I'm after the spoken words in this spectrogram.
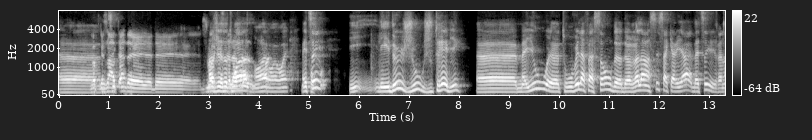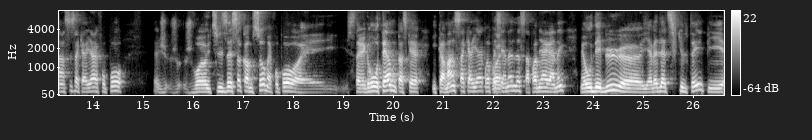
Représentant de, de, du match des étoiles. Ouais, ouais, ouais. Mais tu sais, les deux jouent, jouent très bien. Euh, Mayou, euh, trouver la façon de, relancer sa carrière? Ben, tu sais, relancer sa carrière, il ne faut pas. Je, vais utiliser ça comme ça, mais il ne faut pas. Euh, c'est un gros terme parce qu'il commence sa carrière professionnelle, sa première année. Mais au début, il y avait de la difficulté. Puis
